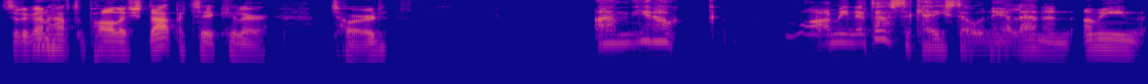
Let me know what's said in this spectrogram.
So they're going to mm. have to polish that particular turd. And, you know, I mean, if that's the case, though, with Neil Lennon, I mean,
